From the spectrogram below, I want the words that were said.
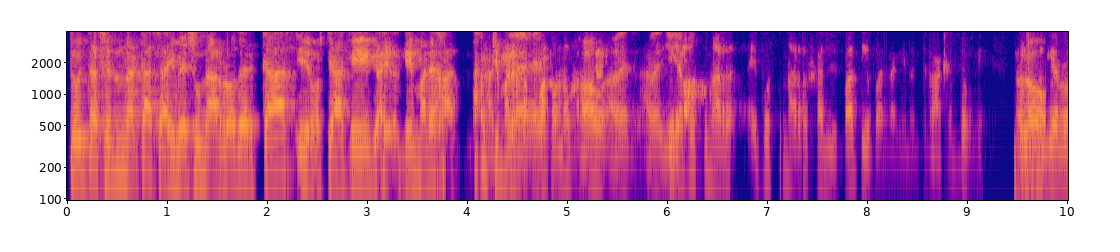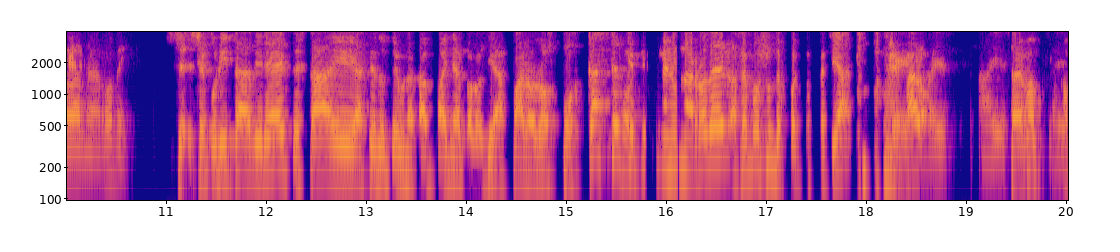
tú entras en una casa y ves una Rodercast y, hostia, aquí, aquí manejan. Aquí Aquí, manejan. no, claro, a ver, a ver, yo ya he puesto una, he puesto una reja en el patio para que no entre la gente, porque No, no. quiere rodarme la rode. Se- Securita Direct está ahí haciéndote una campaña todos los días. Para los podcasters que Oh. tienen una Roder, hacemos un descuento especial. Porque, Ahí, claro, ahí, es- ahí está, sabemos está.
